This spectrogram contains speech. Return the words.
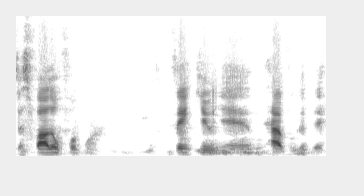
just follow for more. Thank you and have a good day.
